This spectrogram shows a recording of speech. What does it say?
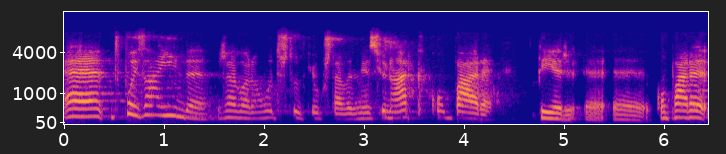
Uh, depois há ainda, já agora, um outro estudo que eu gostava de mencionar que compara ter, uh, uh, compara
